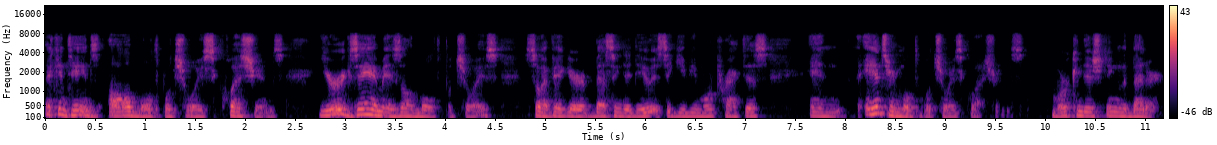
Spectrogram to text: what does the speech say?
that contains all multiple choice questions. Your exam is all multiple choice, so I figure best thing to do is to give you more practice in answering multiple choice questions. More conditioning, the better.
